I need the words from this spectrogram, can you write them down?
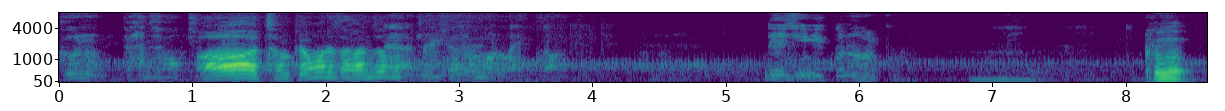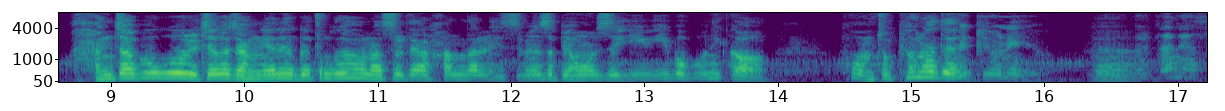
그거는 한자복 주아참 병원에서 네, 한자복 그러니까 한 번만 입고 나오면 돼. 내지 입고 나올 거. 그 한자복을 제가 작년에 교통사고 났을 때 한 달 있으면서 병원에서 입- 입어보니까 그거 엄청 편하대. 아니 편해요. 예. 널따내서.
